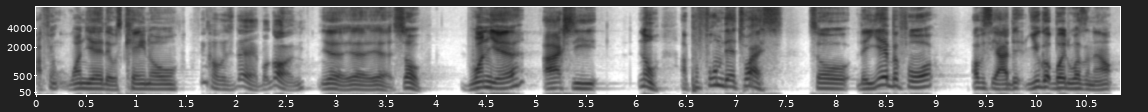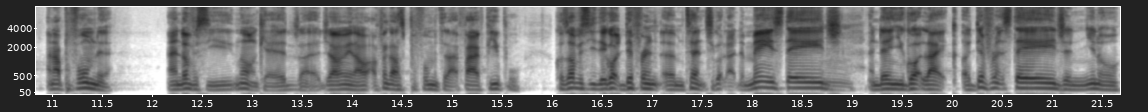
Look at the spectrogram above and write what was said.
I think one year there was Kano. I think I was there, but go on. Yeah, yeah, yeah. So one year, I actually no, I performed there twice. So the year before, obviously, I did. You got Boyd wasn't out, and I performed there, and obviously, no one cared. Like, do you know what I mean? I, I think I was performing to like five people because obviously they got different um, tents. You got like the main stage, and then you got like a different stage, and you know,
